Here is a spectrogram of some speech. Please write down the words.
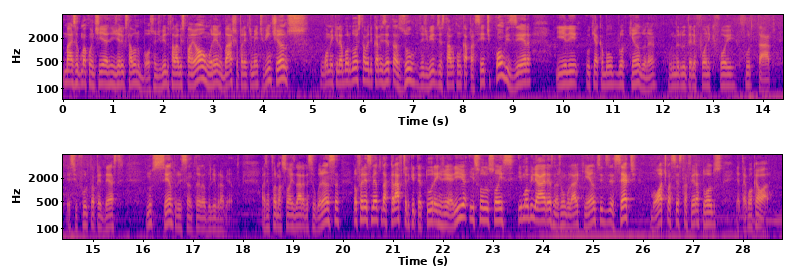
mais alguma quantia de dinheiro que estava no bolso. O indivíduo falava espanhol, moreno, baixo, aparentemente 20 anos, o homem que ele abordou estava de camiseta azul, os indivíduos estavam com capacete com viseira e ele o que acabou bloqueando, né, o número do telefone que foi furtado. Esse furto a pedestre no centro de Santana do Livramento. As informações da área da segurança, no oferecimento da Craft Arquitetura, Engenharia e Soluções Imobiliárias na João Goulart 517, Uma ótima sexta-feira a todos e até qualquer hora.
